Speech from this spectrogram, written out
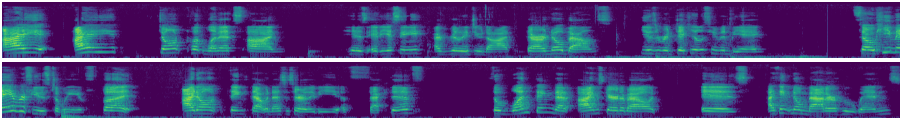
I I don't put limits on his idiocy. I really do not. There are no bounds. He is a ridiculous human being. So he may refuse to leave, but I don't think that would necessarily be effective. The one thing that I'm scared about is I think no matter who wins,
